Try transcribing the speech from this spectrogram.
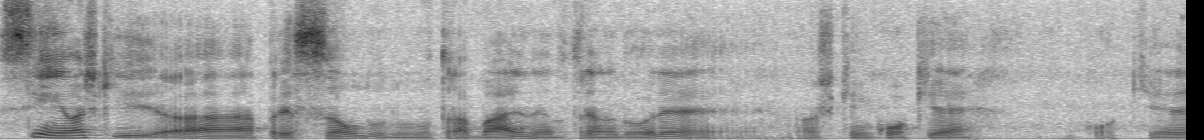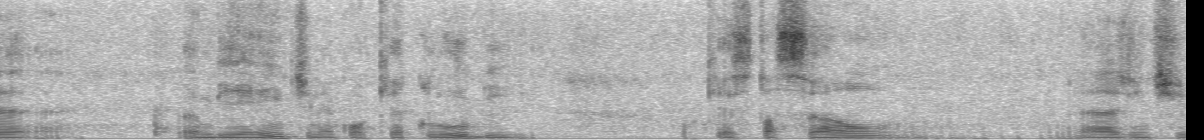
Sim, eu acho que a pressão do, no trabalho né, do treinador é, acho que em qualquer, em qualquer ambiente, né, qualquer clube, qualquer situação, né, a gente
